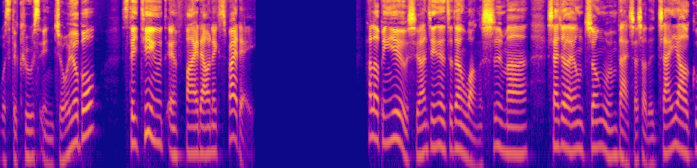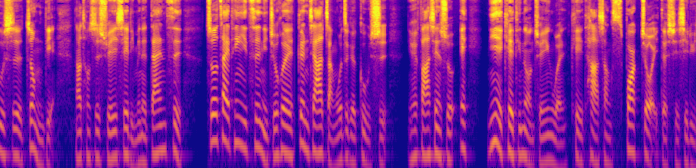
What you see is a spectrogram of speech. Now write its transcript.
Was the cruise enjoyable? Stay tuned and find out next Friday. Hello，朋友，喜欢今天的这段往事吗？现在就来用中文版小小的摘要故事的重点，然后同时学一些里面的单字，之后再听一次，你就会更加掌握这个故事。你会发现说，诶，你也可以听懂全英文，可以踏上 Spark Joy 的学习旅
